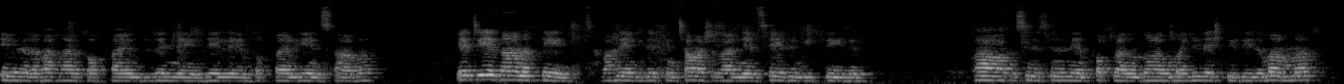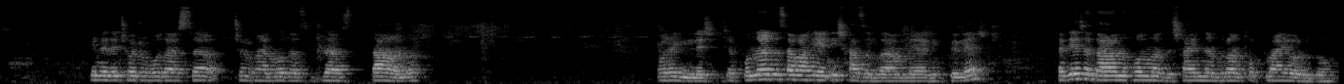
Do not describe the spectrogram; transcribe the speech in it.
Evde tabakları toplayayım, düzenleyeyim, derleyeyim, toplayayım diye hesabı. Gerçi ev dağınık değil. Sabahleyin giderken çamaşırlarını hem sevdim gittiydim. Kahvaltısını sinirleyim, topladım, dolabıma yerleştirdiydim ama yine de çocuk odası, çocukların odası biraz dağınık. Oraya yerleşecek. Bunlar da sabahleyin iş hazırlığı almaya gittiler. Hadiyse dağınık olmazdı. Şahin'den duran topluyordu.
